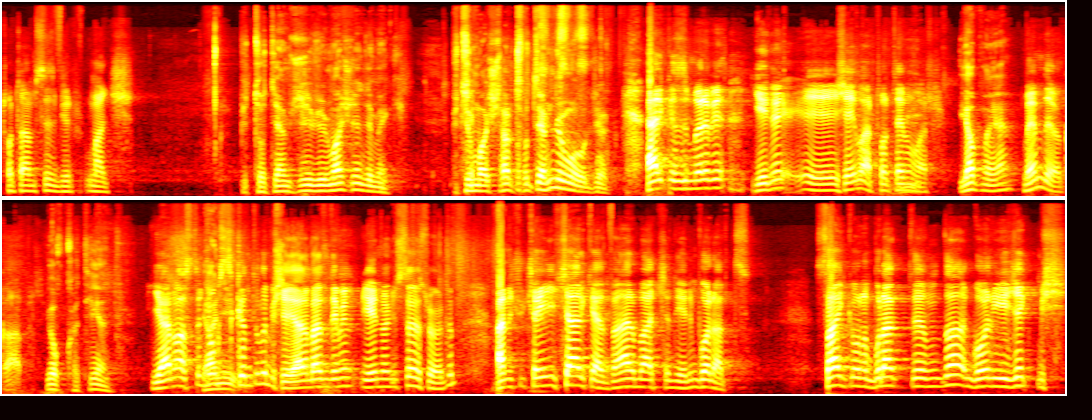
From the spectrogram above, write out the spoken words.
totemsiz bir maç. Bir totemsiz bir maç ne demek? Bütün maçlar totemli mi olacak? Herkesin böyle bir yeni e, şey var, totemi var. Yapma ya. Benim de yok abi. Yok katiyen. Yani aslında çok Yani- sıkıntılı bir şey. Yani ben demin yayın öncesinde de söyledim. Hani şu çayı içerken Fenerbahçe diyelim gol attı. Sanki onu bıraktığımda gol yiyecekmiş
